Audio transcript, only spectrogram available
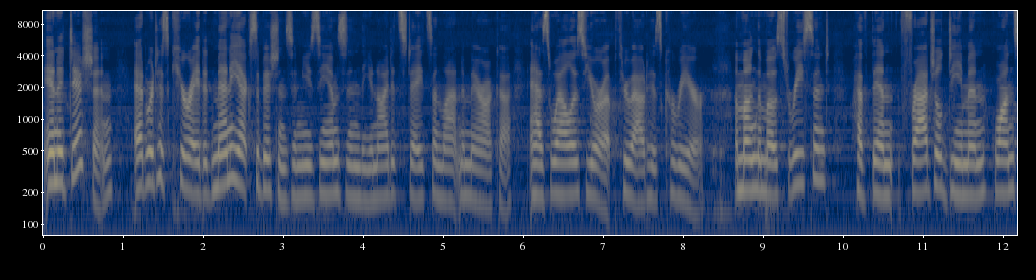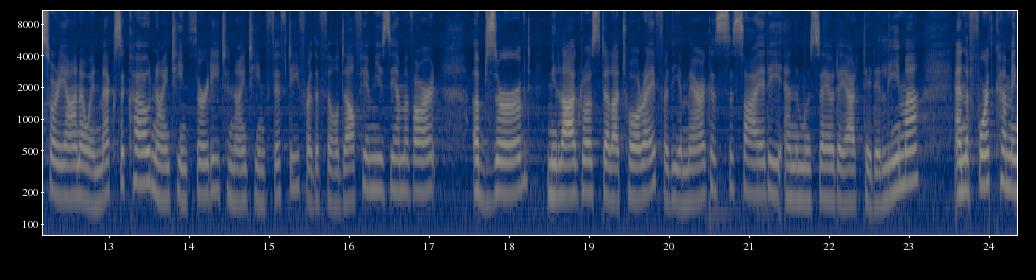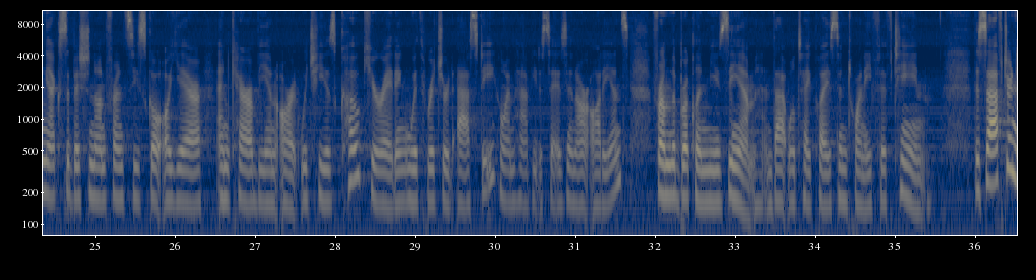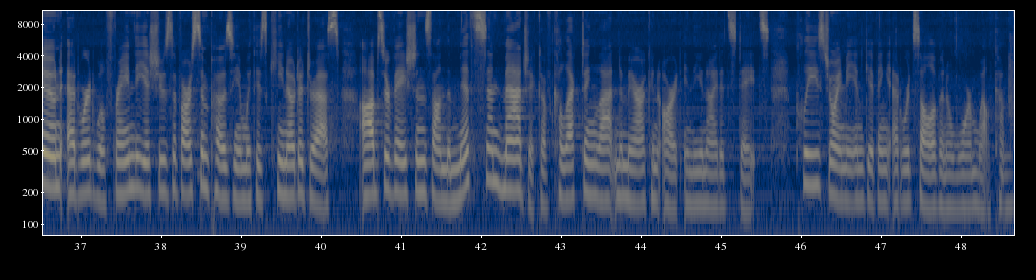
In addition, Edward has curated many exhibitions in museums in the United States and Latin America, as well as Europe, throughout his career. Among the most recent have been Fragile Demon Juan Soriano in Mexico, 1930 to 1950, for the Philadelphia Museum of Art, Observed Milagros de la Torre for the Americas Society and the Museo de Arte de Lima, and the forthcoming exhibition on Francisco Oller and Caribbean art, which he is co curating with Richard Aste, who I'm happy to say is in our audience, from the Brooklyn Museum, and that will take place in 2015. This afternoon, Edward will frame the issues of our symposium with his keynote address Observations on the Myths and Magic of Collecting Latin American Art in the United States. Please join me in giving Edward Sullivan a warm welcome.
